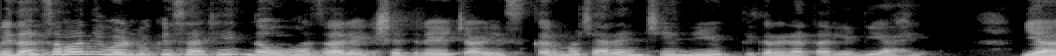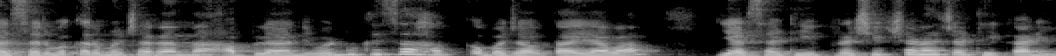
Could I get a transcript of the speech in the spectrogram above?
विधानसभा निवडणुकीसाठी नऊ हजार एकशे त्रेचाळीस कर्मचाऱ्यांची नियुक्ती करण्यात आलेली आहे. या सर्व कर्मचाऱ्यांना आपल्या निवडणुकीचा हक्क बजावता यावा. यासाठी प्रशिक्षणाच्या ठिकाणी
